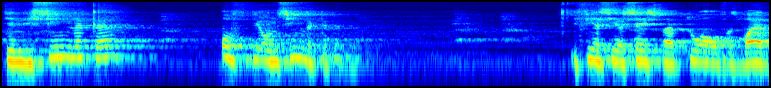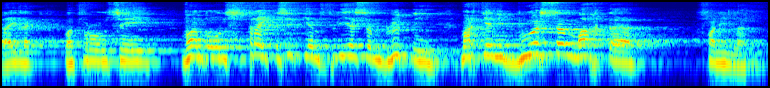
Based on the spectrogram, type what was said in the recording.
teen die sienlike of die onsienlike dinge? Efesiërs 6:12 is baie duidelik wat vir ons sê want ons stryd is nie teen vlees en bloed nie, maar teen die bose magte van die lig.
